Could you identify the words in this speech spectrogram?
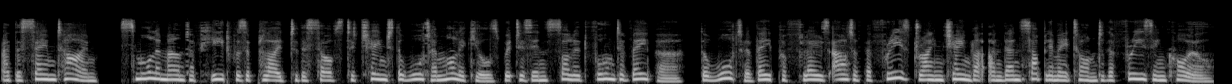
At the same time, Small amount of heat was applied to the cells to change the water molecules which is in solid form to vapor. The water vapor flows out of the freeze-drying chamber and then sublimate onto the freezing coil.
